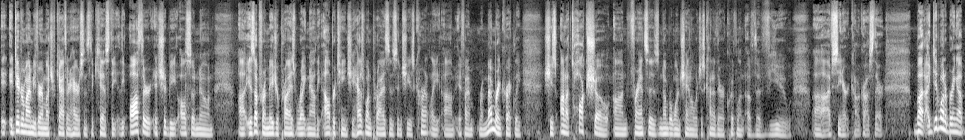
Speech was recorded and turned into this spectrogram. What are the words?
it. It did remind me very much of Kathryn Harrison's The Kiss. The the author, it should be also known, uh, is up for a major prize right now, the Albertine. She has won prizes, and she is currently, um, if I'm remembering correctly, she's on a talk show on France's number one channel, which is kind of their equivalent of The View. Uh, I've seen her come across there. But I did want to bring up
